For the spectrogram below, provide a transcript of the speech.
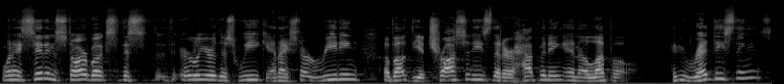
When I sit in Starbucks this earlier this week and I start reading about the atrocities that are happening in Aleppo, have you read these things?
